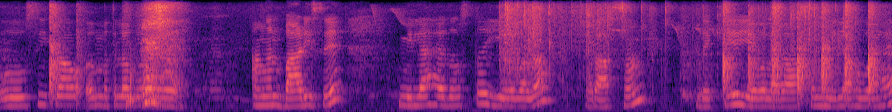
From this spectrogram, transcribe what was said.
उसी का मतलब आंगनबाड़ी से मिला है दोस्तों, ये वाला राशन, देखिए, ये वाला राशन मिला हुआ है।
